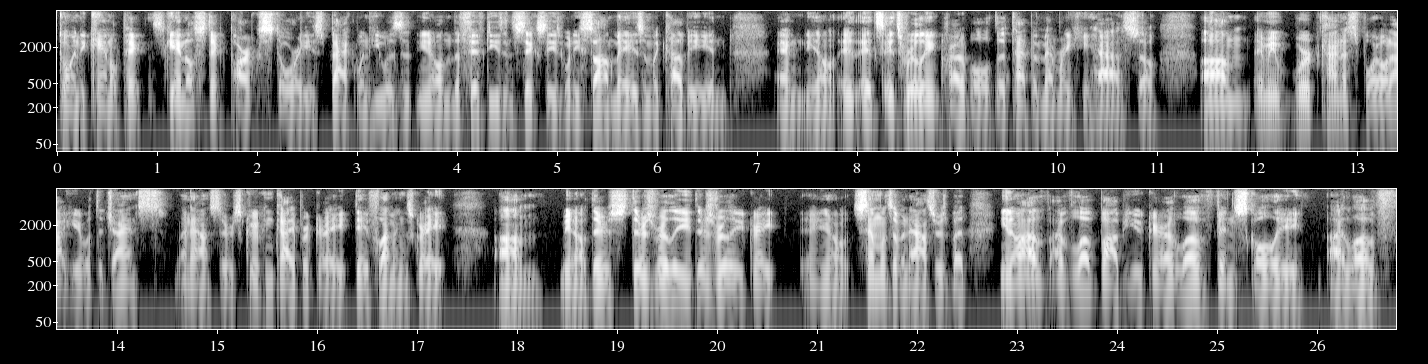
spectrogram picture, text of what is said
going to Candlestick Park stories back when he was, you know, in the 50s and 60s when he saw Mays and McCovey and and you know it, it's it's really incredible the type of memory he has. So, um, I mean, we're kind of spoiled out here with the Giants announcers. Kruk and Kuiper great, Dave Fleming's great. Um, you know, there's there's really there's really great you know semblance of announcers, but you know I've I've loved Bob Uecker, I love Vin Scully, I love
